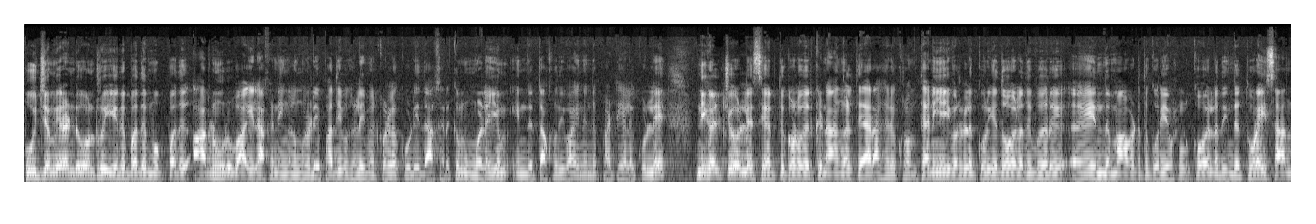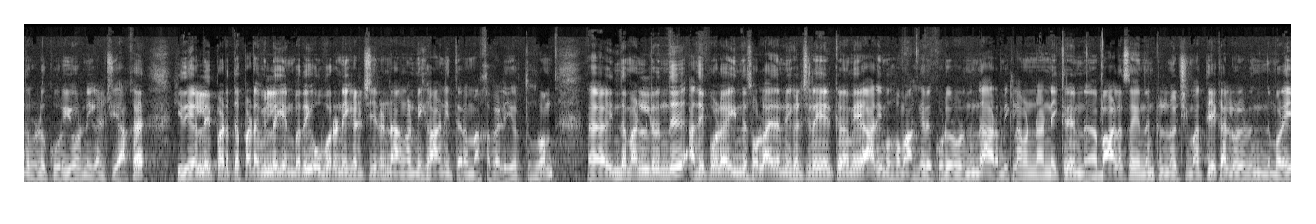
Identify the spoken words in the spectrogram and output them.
பூஜ்ஜியம் இரண்டு ஒன்று இருபது முப்பது அறுநூறு வாயிலாக நீங்கள் உங்களுடைய பதிவுகளை மேற்கொள்ளக்கூடியதாக இருக்கும். உங்களையும் இந்த தகுதி வாய்ந்த இந்த பட்டியலுக்குள்ளே நிகழ்ச்சிகளில் சேர்த்துக் கொள்வதற்கு நாங்கள் தயாராக இருக்கிறோம். தனியே இவர்களுக்குரியதோ அல்லது வேறு எந்த மாவட்டத்துக்குரியவர்கள் மாவட்டத்துக்குரியவர்களுக்கோ அல்லது இந்த துறை சார்ந்தவர்களுக்குரிய ஒரு நிகழ்ச்சியாக இது எல்லைப்படுத்தப்படவில்லை என்பதை ஒவ்வொரு நிகழ்ச்சியிலும் நாங்கள் மிக ஆணித்தரமாக வலியுறுத்துகிறோம் இந்த மண்ணிலிருந்து அதே போல இந்த சொல்லாயுதம் நிகழ்ச்சியில் ஏற்கனவே அறிமுகமாக இருக்கக்கூடியவர் இருந்து ஆரம்பிக்கலாம் நான் நினைக்கிறேன். பாலசேந்தன் கிளிநொச்சி மத்திய கல்லூரியிலிருந்து இந்த முறை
